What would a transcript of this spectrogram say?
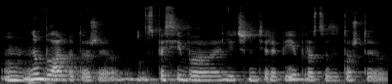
Ну, благо тоже. Спасибо личной терапии просто за то, что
